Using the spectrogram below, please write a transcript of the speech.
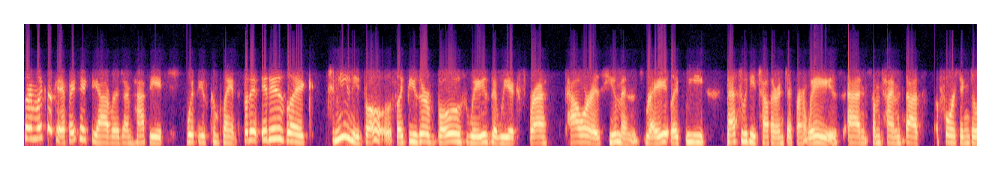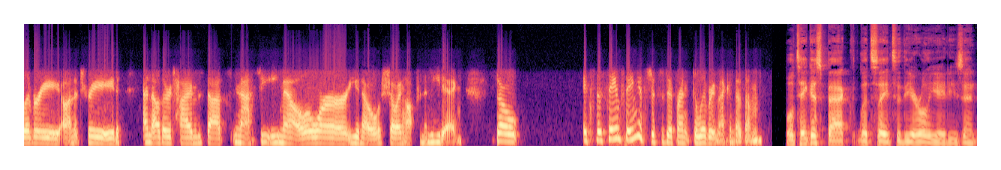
So I'm like, okay, if I take the average, I'm happy with these complaints. But it, it is like, to me, you need both. Like these are both ways that we express power as humans, right? Like we mess with each other in different ways, and sometimes that's forcing delivery on a trade and other times that's nasty email or you know showing up in a meeting. So it's the same thing it's just a different delivery mechanism. Well take us back let's say to the early 80s and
